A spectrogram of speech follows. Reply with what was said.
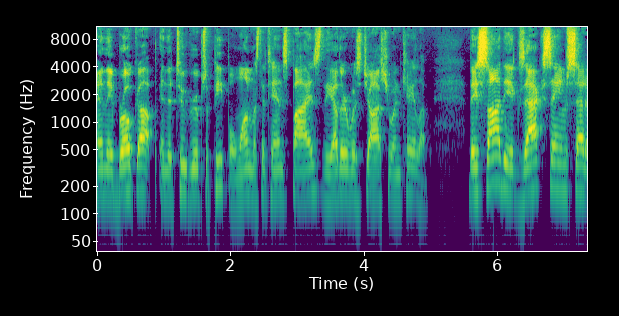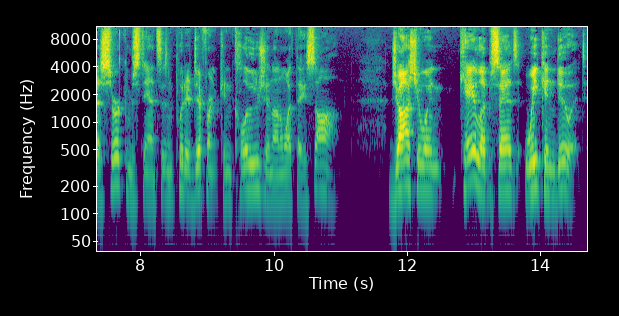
And they broke up into two groups of people. One was the 10 spies, the other was Joshua and Caleb. They saw the exact same set of circumstances and put a different conclusion on what they saw. Joshua and Caleb says, "We can do it."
